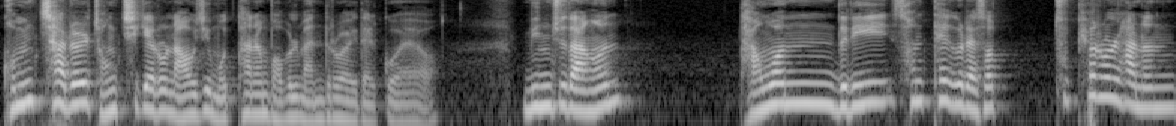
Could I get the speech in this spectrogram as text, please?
검찰을 정치계로 나오지 못하는 법을 만들어야 될 거예요. 민주당은 당원들이 선택을 해서 투표를 하는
